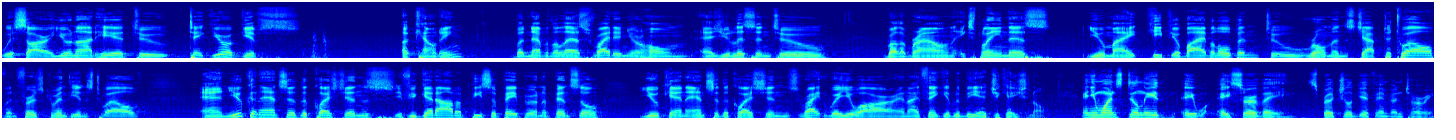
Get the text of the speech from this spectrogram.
we're sorry you're not here to take your gifts accounting, but nevertheless, right in your home, as you listen to Brother Brown explain this, you might keep your Bible open to Romans chapter 12 and 1 Corinthians 12 and you can answer the questions. If you get out a piece of paper and a pencil, you can answer the questions right where you are, and I think it would be educational. Anyone still need a, a survey, spiritual gift inventory?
